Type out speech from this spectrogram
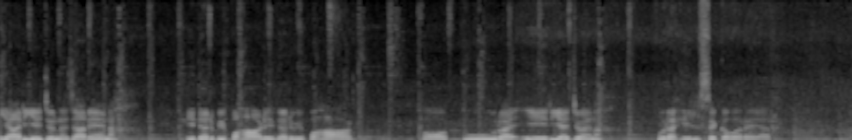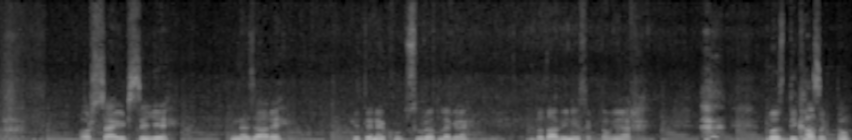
यार, ये जो नज़ारे हैं ना, इधर भी पहाड़, इधर भी पहाड़, और पूरा एरिया जो है ना पूरा हिल से कवर है यार। और साइड से ये नज़ारे कितने खूबसूरत लग रहे हैं। बता भी नहीं सकता हूँ यार। बस दिखा सकता हूँ।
